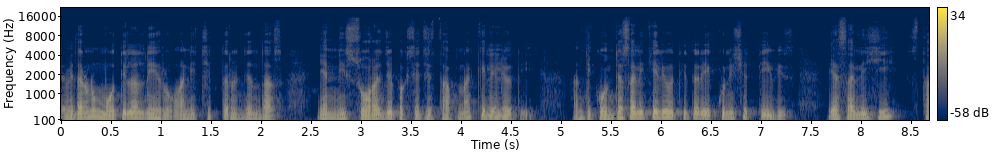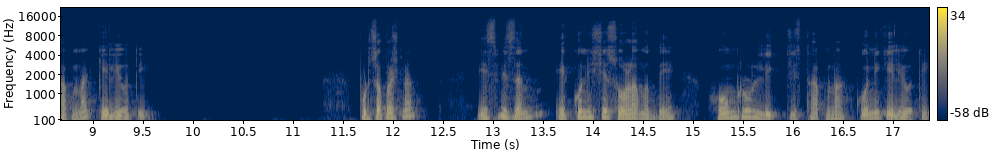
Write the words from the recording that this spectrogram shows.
तर मित्रांनो मोतीलाल नेहरू आणि चित्तरंजन दास यांनी स्वराज्य पक्षाची स्थापना केलेली होती. आणि ती कोणत्या साली केली होती? तर एकोणीसशे तेवीस. या साली ही स्थापना केली होती. पुढचा प्रश्न. इसवी सन एकोणीसशे सोळामध्ये होम रूल लीगची स्थापना कोणी केली होती?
